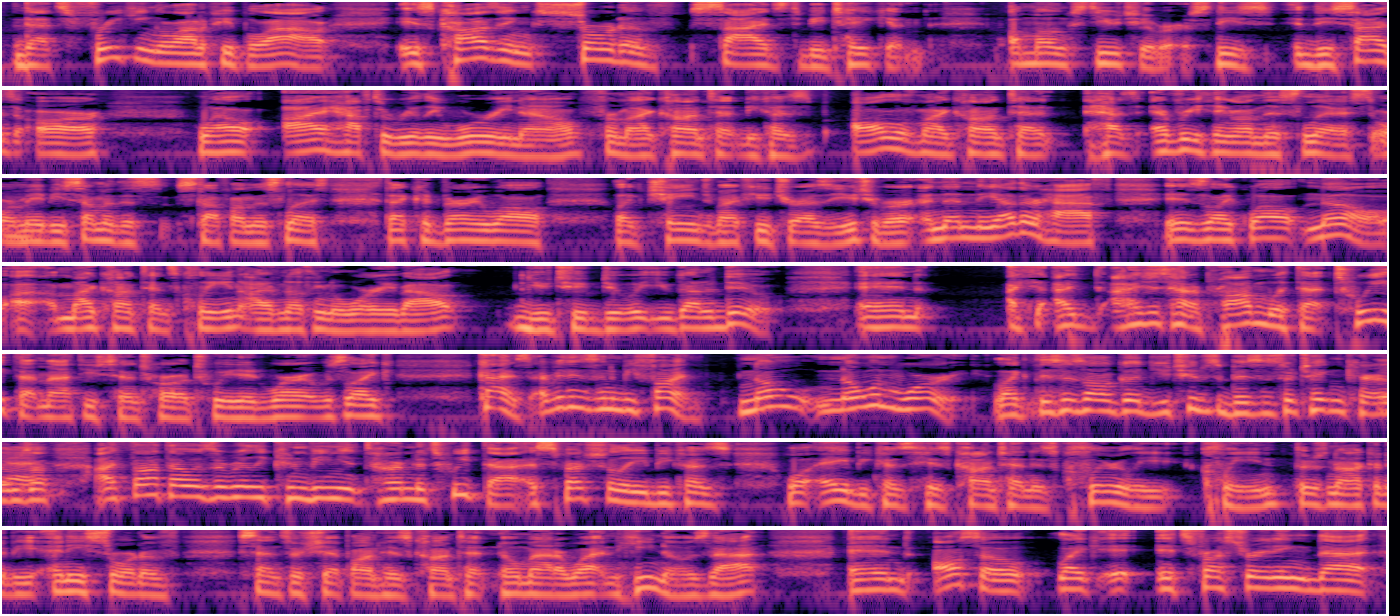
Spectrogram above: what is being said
that's freaking a lot of people out is causing sort of sides to be taken amongst YouTubers. These these sides are well, I have to really worry now for my content because all of my content has everything on this list or maybe some of this stuff on this list that could very well like change my future as a YouTuber. And then the other half is like, well, no, uh, my content's clean. I have nothing to worry about. YouTube, do what you got to do. And I, th- I, I just had a problem with that tweet that Matthew Santoro tweeted where it was like, guys, everything's going to be fine. No, no one worry. Like, this is all good. YouTube's a business. They're taking care of Yeah. themselves. I thought that was a really convenient time to tweet that, especially because, well, A, because his content is clearly clean. There's not going to be any sort of censorship on his content no matter what. And he knows that. And also, like, it, it's frustrating that,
